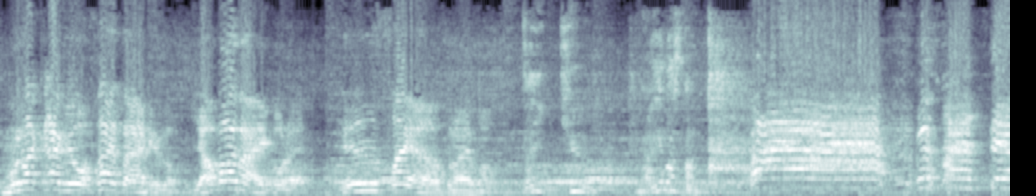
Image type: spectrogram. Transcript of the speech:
村上を抑えたんやけどやばないこれ。天才やなドラえもん第9投げました。あー嘘やっておい。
